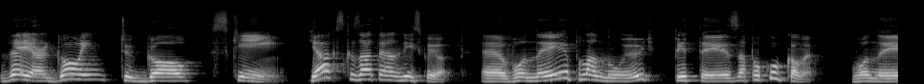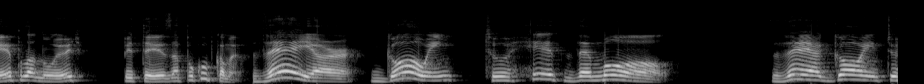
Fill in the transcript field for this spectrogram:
they are going to go skiing. Як сказати англійською? Е, Вони планують піти за покупками. Вони планують піти за покупками. They are going to hit the mall. They are going to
